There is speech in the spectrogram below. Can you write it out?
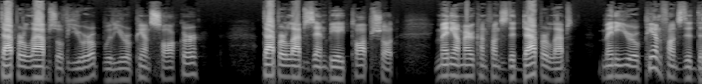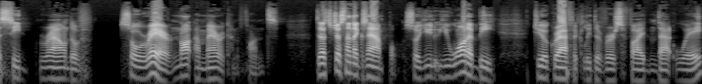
Dapper Labs of Europe with European soccer, Dapper Labs is NBA Top Shot. Many American funds did Dapper Labs. Many European funds did the seed round of Sorare, not American funds. That's just an example. So you you want to be geographically diversified in that way.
